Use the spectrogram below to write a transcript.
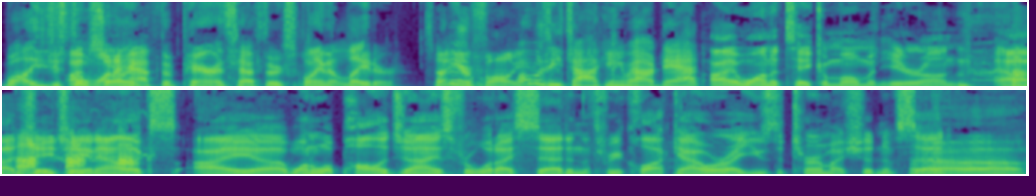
Well, you just I'm don't want to have the parents have to explain it later. It's not your fault. What was he talking about, Dad? I want to take a moment here on uh, JJ and Alex. I uh, want to apologize for what I said in the three o'clock hour. I used a term I shouldn't have said. Uh,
